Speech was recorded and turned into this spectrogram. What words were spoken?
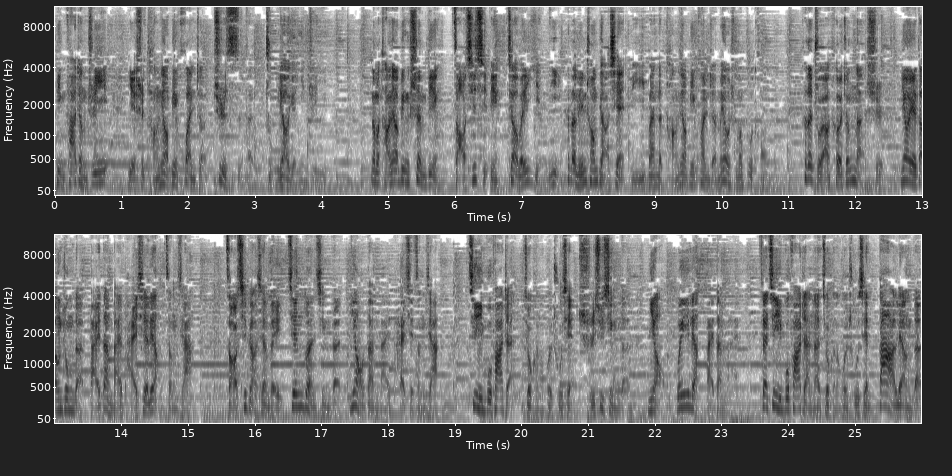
并发症之一，也是糖尿病患者致死的主要原因之一。那么，糖尿病肾病早期起病较为隐匿，它的临床表现与一般的糖尿病患者没有什么不同。它的主要特征呢是尿液当中的白蛋白排泄量增加，早期表现为间断性的尿蛋白排泄增加，进一步发展就可能会出现持续性的尿微量白蛋白，再进一步发展呢就可能会出现大量的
